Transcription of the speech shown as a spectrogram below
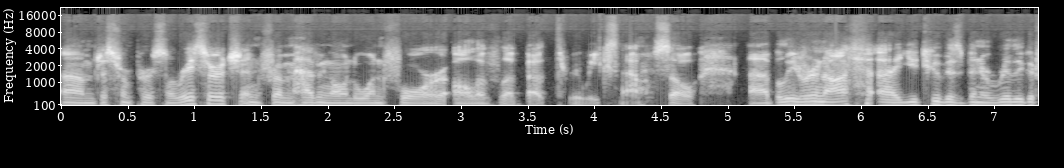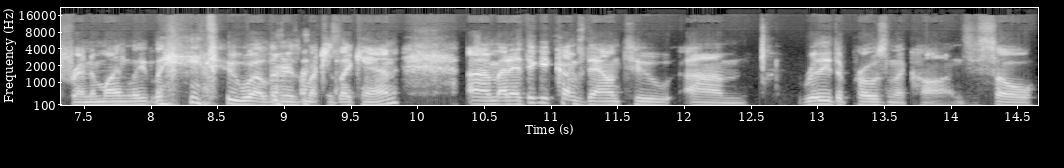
um, just from personal research and from having owned one for all of about three weeks now. So uh, believe it or not, uh, YouTube has been a really good friend of mine lately to uh, learn as much as I can. Um, and I think it comes down to um, really the pros and the cons. So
